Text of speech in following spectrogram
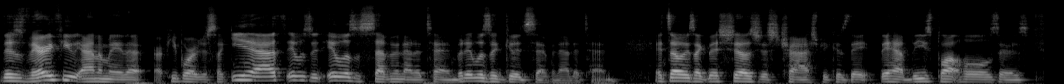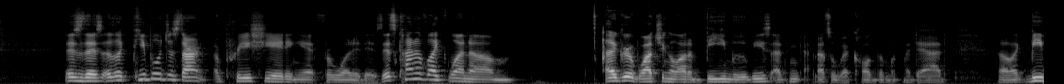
There's very few anime that people are just like, yeah, it was a, it was a seven out of ten, but it was a good seven out of ten it's always like this show's just trash because they they have these plot holes. There's there's this. It's like people just aren't appreciating it for what it is. It's kind of like when um I grew up watching a lot of B movies. I think that's what I called them with my dad. Uh, like B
